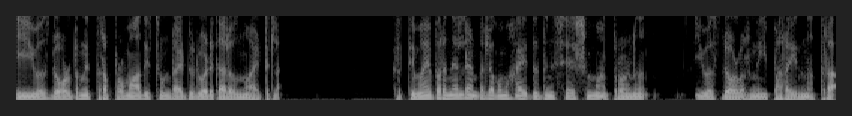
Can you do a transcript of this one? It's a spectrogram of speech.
ഈ യു എസ് ഡോളറിന് ഇത്ര പ്രമാദിത്വം ഉണ്ടായിട്ട് ഒരുപാട് കാലമൊന്നും ആയിട്ടില്ല. കൃത്യമായി പറഞ്ഞാൽ രണ്ടാം ലോകം ഹൈദത്തിന് ശേഷം മാത്രമാണ് യു എസ് ഡോളറിന് ഈ പറയുന്നത്ര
